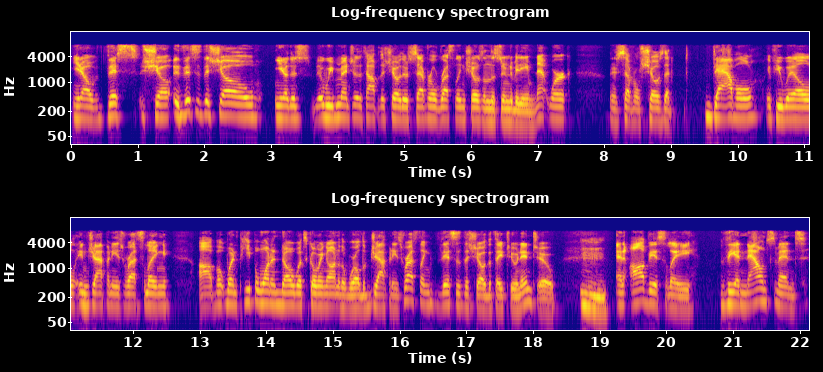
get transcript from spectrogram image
you know, this show this is the show, you know, there's we mentioned at the top of the show there's several wrestling shows on the soon to be named network. There's several shows that dabble, if you will, in Japanese wrestling. Uh, but when people want to know what's going on in the world of Japanese wrestling, this is the show that they tune into. And obviously, the announcement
